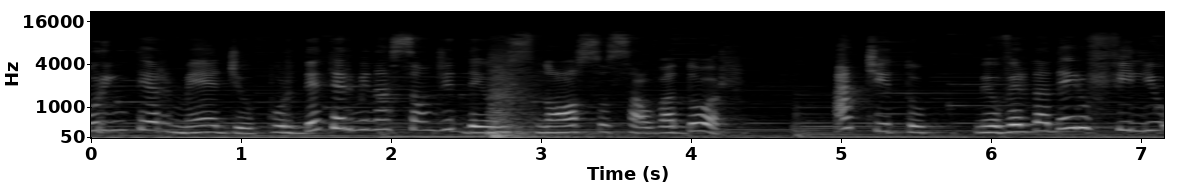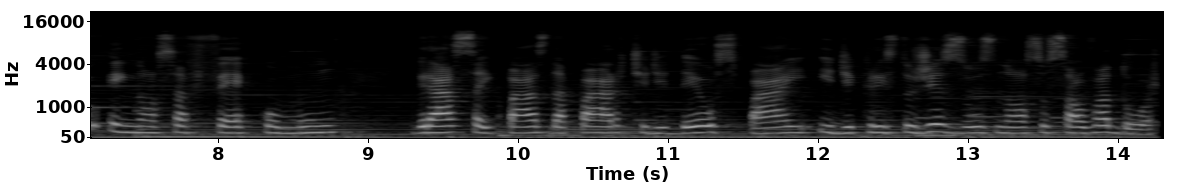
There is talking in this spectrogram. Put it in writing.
por intermédio, por determinação de Deus, nosso Salvador. A Tito, meu verdadeiro filho em nossa fé comum, graça e paz da parte de Deus Pai e de Cristo Jesus, nosso Salvador.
